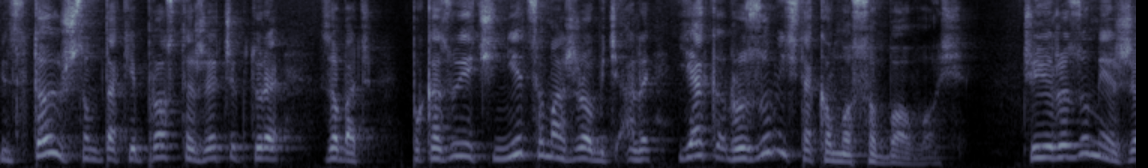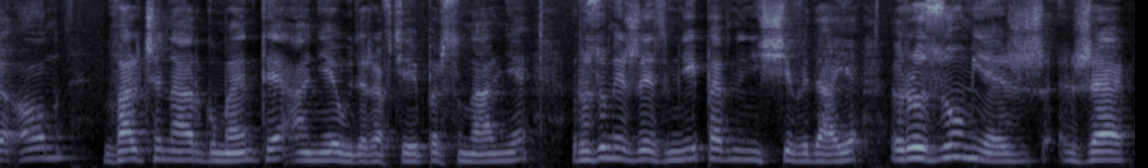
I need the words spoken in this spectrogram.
Więc to już są takie proste rzeczy, które, zobacz, pokazuje ci nie co masz robić, ale jak rozumieć taką osobowość. Czyli rozumiesz, że on walczy na argumenty, a nie uderza w ciebie personalnie. Rozumiesz, że jest mniej pewny niż się wydaje. Rozumiesz, że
